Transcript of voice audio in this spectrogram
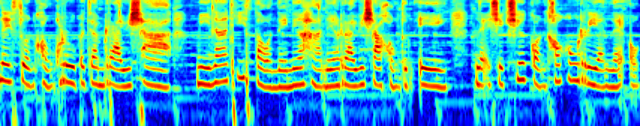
ในส่วนของครูประจำรายวิชา มีหน้าที่สอนในเนื้อหาในรายวิชาของตนเอง และเช็คชื่อก่อนเข้าห้องเรียนและออก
